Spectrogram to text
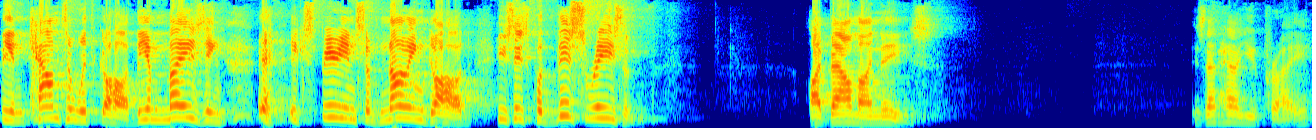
the encounter with God, the amazing eh, experience of knowing God. He says, For this reason, I bow my knees. Is that how you pray?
